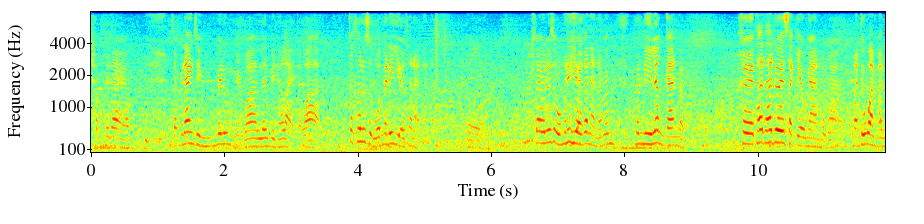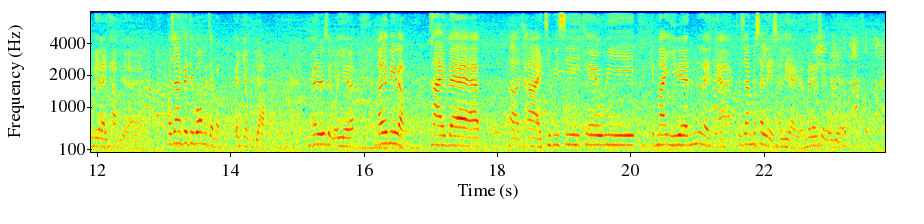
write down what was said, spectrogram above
จำไม่ได้ครับจำไม่ได้จริงๆไม่รู้เหมือนกันว่าเล่นไปเท่าไหร่แต่ว่า ก็แค่รู้สึกว่าไม่ได้เยอะขนาดนั้นนะเออใช่รู้สึกว่าไม่ได้เยอะขนาดนั้นมันมันมีเรื่องของการแบบเคยถ้าถ้าด้วยสเกลงานผมอะมันทุกวันมันมีอะไรทำอยู่แล้วครับเพราะฉะนั้นเฟสติวัลมันจะแบบเป็นหย่อมๆอะไรเงี้ยไม่ได้รู้สึกว่าเยอะมันจะมีแบบถ่ายแบบเอ่อถ่าย TVC KV มาอีเวนต์อะไรเงี้ยเพราะฉะนั้นไม่เฉลี่ยเฉลี่ยอยู่ไม่ได้รู้สึกว่าวันเยหยุอะดล่าสุดเมื่อไหร่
